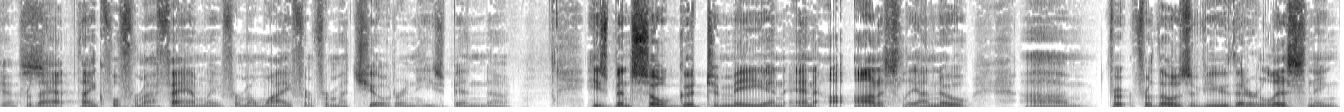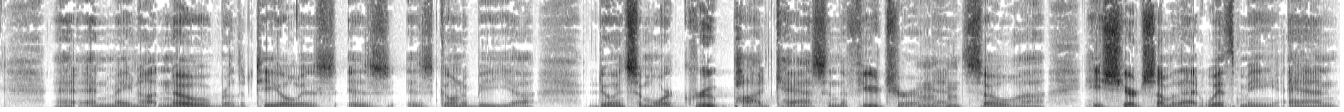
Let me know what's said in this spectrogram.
yes. for that. Thankful for my family, for my wife, and for my children. He's been uh, he's been so good to me. And, and uh, honestly, I know, um, for, for those of you that are listening and, and may not know, Brother Teal is, is, is going to be, uh, doing some more group podcasts in the future. Mm-hmm. And so, uh, he shared some of that with me and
